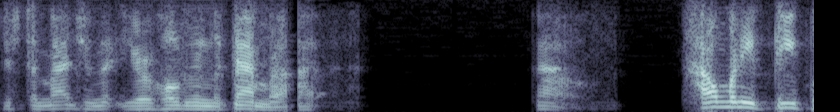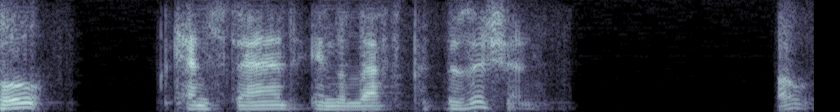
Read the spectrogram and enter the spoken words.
Just imagine that you're holding the camera. Now, how many people can stand in the left position? Well,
